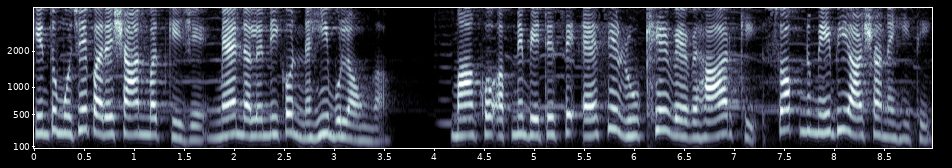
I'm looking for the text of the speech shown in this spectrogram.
किंतु मुझे परेशान मत कीजिए, मैं नलिनी को नहीं बुलाऊँगा। माँ को अपने बेटे से ऐसे रूखे व्यवहार की स्वप्न में भी आशा नहीं थी।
